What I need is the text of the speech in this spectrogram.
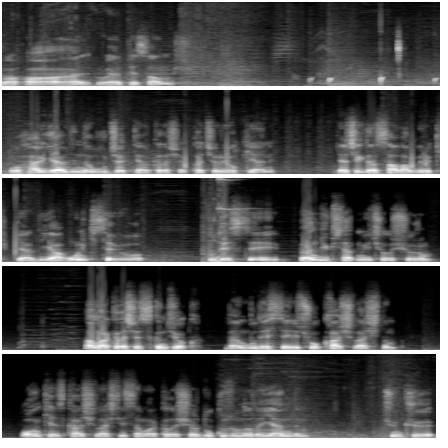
Bak aa Royal Pass almış. O her geldiğinde vuracak ya arkadaşlar. Kaçarı yok yani. Gerçekten sağlam bir rakip geldi. Ya 12 seviye o bu desteği ben de yükseltmeye çalışıyorum. Ama arkadaşlar sıkıntı yok. Ben bu desteğiyle çok karşılaştım. 10 kez karşılaştıysam arkadaşlar 9'unda da yendim. Çünkü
